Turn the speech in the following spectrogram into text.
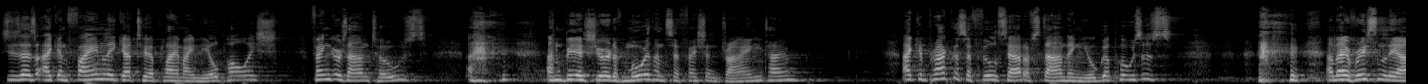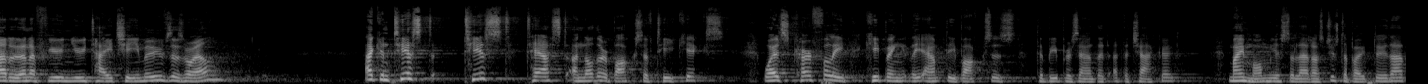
She says, I can finally get to apply my nail polish, fingers and toes, and be assured of more than sufficient drying time. I can practice a full set of standing yoga poses, and I've recently added in a few new Tai Chi moves as well. I can taste, taste test another box of tea cakes whilst carefully keeping the empty boxes to be presented at the checkout. My mum used to let us just about do that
